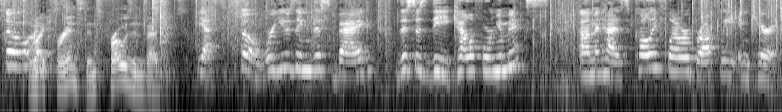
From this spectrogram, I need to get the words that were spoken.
So Like just- for instance, frozen veggies. Yes. So we're using this bag. This is the California mix. Um, it has cauliflower, broccoli, and carrots.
